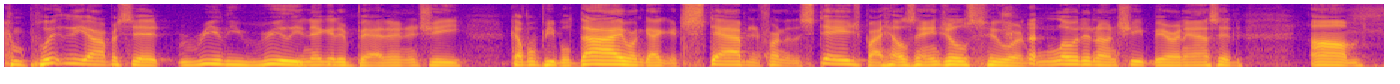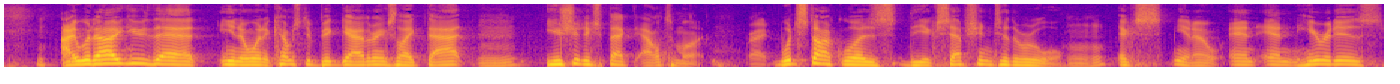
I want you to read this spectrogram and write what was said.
completely opposite. Really, really negative, bad energy. A couple people die. One guy gets stabbed in front of the stage by Hell's Angels, who are loaded on cheap beer and acid. Um, I would argue that you know when it comes to big gatherings like that, you should expect Altamont. Right. Woodstock was the exception to the rule. Ex, you know, and and here it is,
